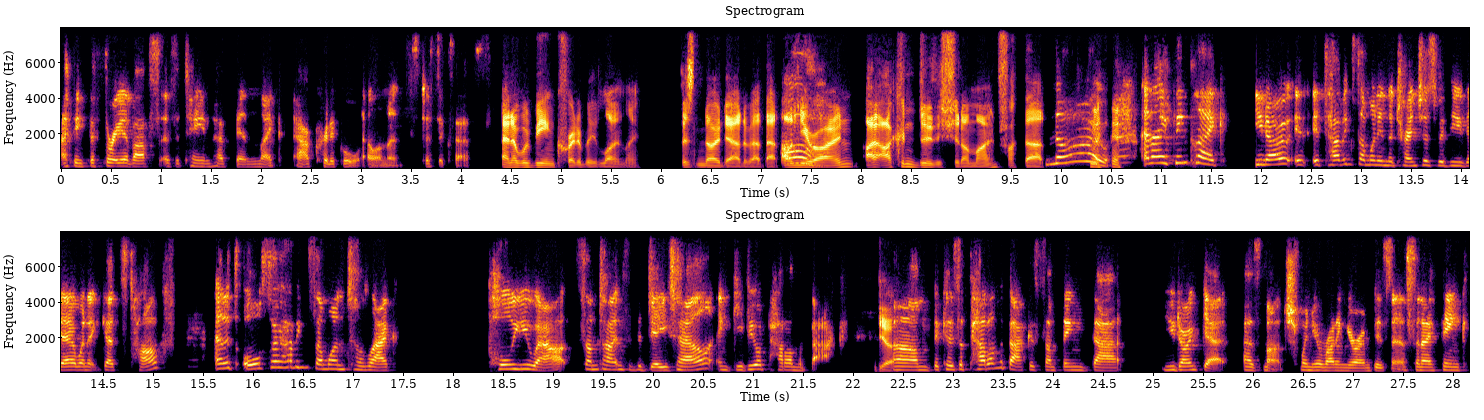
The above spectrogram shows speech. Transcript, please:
I think the three of us as a team have been like our critical elements to success. And it would be incredibly lonely. There's no doubt about that. On oh. your own, I, I couldn't do this shit on my own. Fuck that. No. and I think like you know, it, it's having someone in the trenches with you there when it gets tough. And it's also having someone to like pull you out sometimes of the detail and give you a pat on the back. Yeah. Um, because a pat on the back is something that you don't get as much when you're running your own business. And I think,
